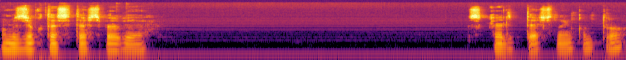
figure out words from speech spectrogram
Vamos executar esse teste para ver. SQL teste não encontrou.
